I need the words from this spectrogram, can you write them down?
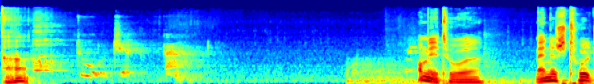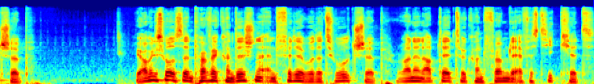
Found. Omni-Tool. Manage Toolchip. Your Omni-Tool is in perfect condition and fitted with a toolchip. Run an update to confirm the FST kit.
